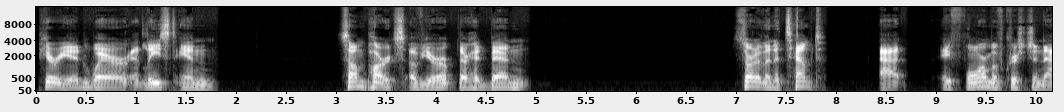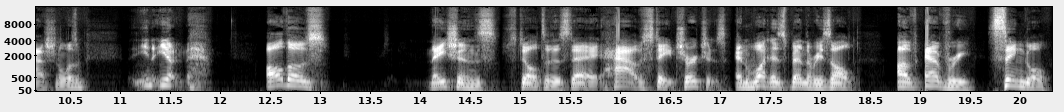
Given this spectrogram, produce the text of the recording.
period where, at least in some parts of Europe, there had been sort of an attempt at a form of Christian nationalism. You you know, all those nations still to this day have state churches. And what has been the result of every single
